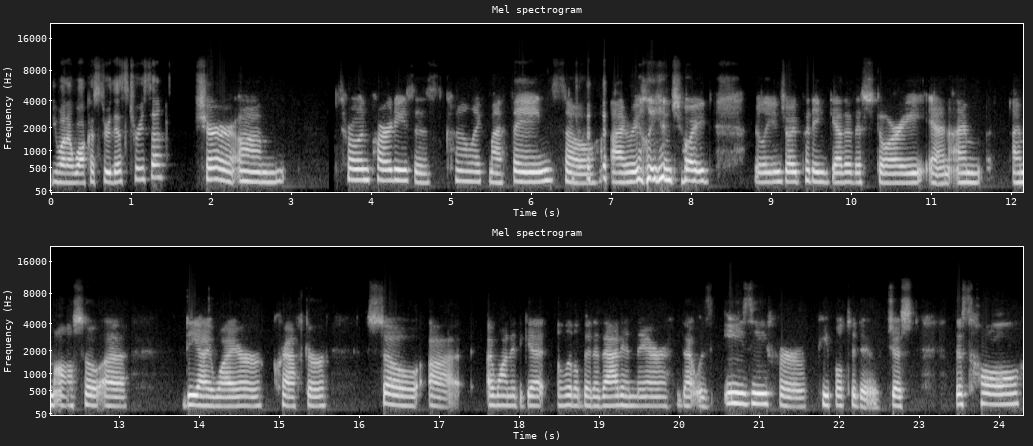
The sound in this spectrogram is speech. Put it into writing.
you want to walk us through this, Teresa? Sure. Um, throwing parties is kind of like my thing, so I really enjoyed really enjoyed putting together this story, and I'm I'm also a DIYer crafter, so uh, I wanted to get a little bit of that in there. That was easy for people to do. Just this whole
